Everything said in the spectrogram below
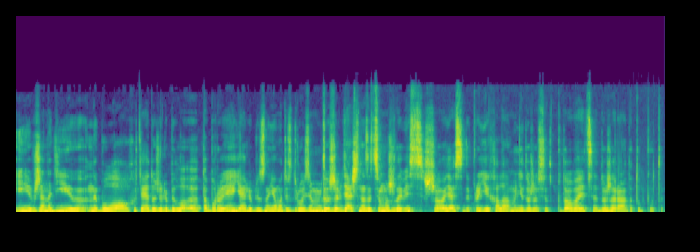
і вже надії не було. Хоча я дуже любила е, табори, я люблю знайомитись з друзями. Дуже вдячна за цю можливість, що я сюди приїхала. Мені дуже все подобається. Дуже рада тут бути.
